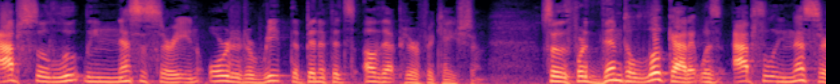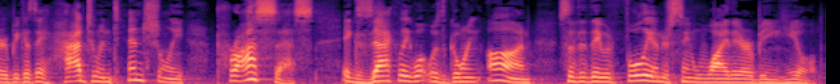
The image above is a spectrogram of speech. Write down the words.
absolutely necessary in order to reap the benefits of that purification. So for them to look at it was absolutely necessary because they had to intentionally process exactly what was going on so that they would fully understand why they are being healed.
